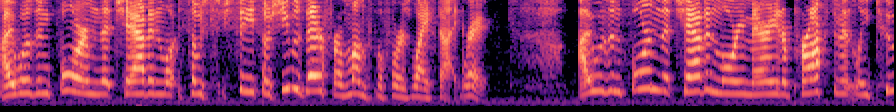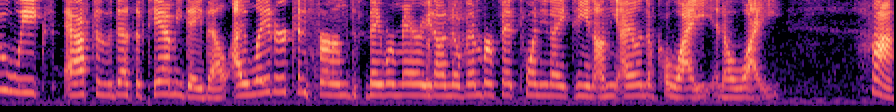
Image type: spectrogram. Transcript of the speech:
I was informed that Chad and Lori, so see, so she was there for a month before his wife died. Right. I was informed that Chad and Lori married approximately two weeks after the death of Tammy Daybell. I later confirmed they were married on November 5th, 2019, on the island of Kauai in Hawaii. Huh.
